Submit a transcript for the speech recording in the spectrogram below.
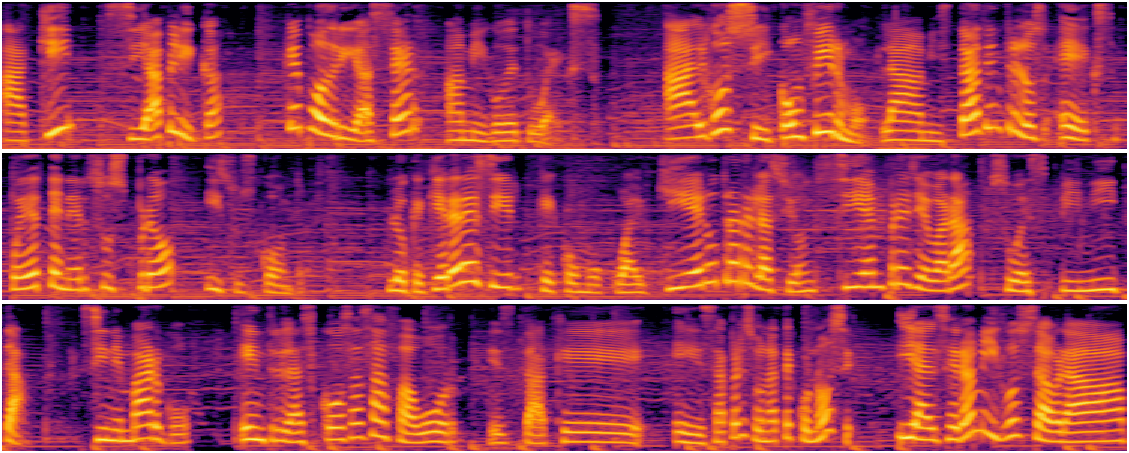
Aquí sí aplica que podría ser amigo de tu ex. Algo sí confirmo, la amistad entre los ex puede tener sus pros y sus contras. Lo que quiere decir que como cualquier otra relación siempre llevará su espinita. Sin embargo, entre las cosas a favor está que esa persona te conoce y al ser amigos sabrá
